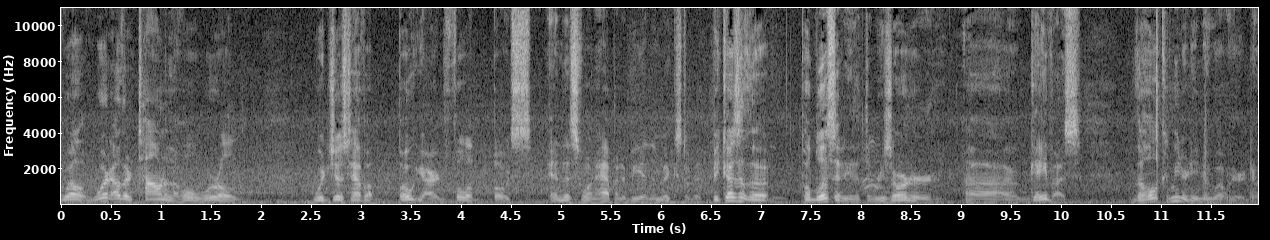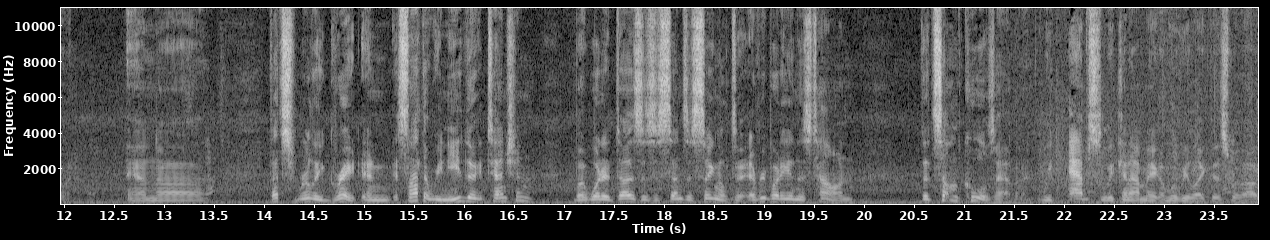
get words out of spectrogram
Well, what other town in the whole world would just have a boatyard full of boats, and this one happened to be in the midst of it? Because of the publicity that the resorter uh, gave us, the whole community knew what we were doing. and uh, that's really great. And it's not that we need the attention, but what it does is it sends a signal to everybody in this town that something cool is happening. We absolutely cannot make a movie like this without,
